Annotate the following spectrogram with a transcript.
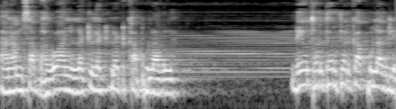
आणि आमचा भगवान लटलट लट कापू लागला. देव थरथर थर कापू लागले.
